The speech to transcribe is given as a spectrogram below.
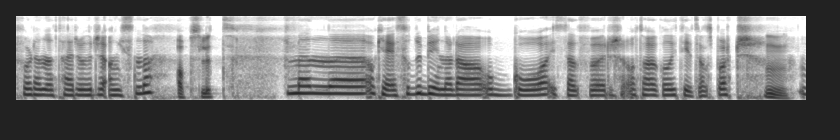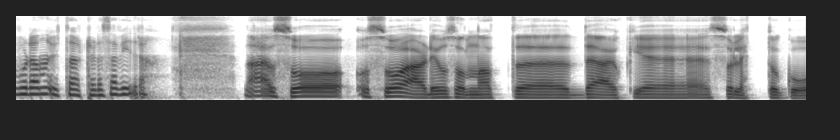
for denne terrorangsten, da. absolutt. Men eh, ok, så du begynner da å gå i stedet for å ta kollektivtransport. Mm. Hvordan utarter det seg videre? Nei, og så, og så er det jo sånn at uh, det er jo ikke så lett å gå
